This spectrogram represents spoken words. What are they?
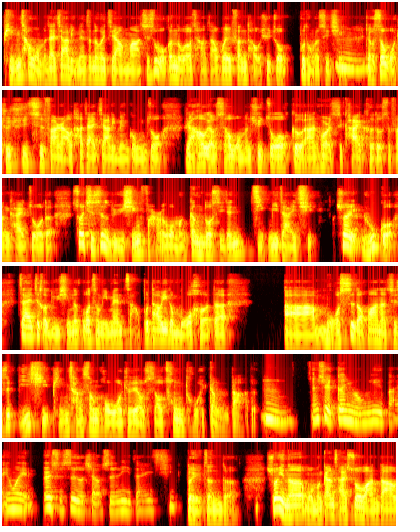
平常我们在家里面真的会这样吗？其实我跟罗常常会分头去做不同的事情。嗯。有时候我去去吃饭，然后他在家里面工作，然后有时候我们去做个案或者是开课都是分开做的。所以其实旅行反而我们更多时间紧密在一起。所以如果在这个旅行的过程里面找不到一个磨合的。啊，模式的话呢，其实比起平常生活，我觉得有时候冲突会更大的。嗯。而且更容易吧，因为二十四个小时立在一起。对，真的。所以呢，我们刚才说完到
